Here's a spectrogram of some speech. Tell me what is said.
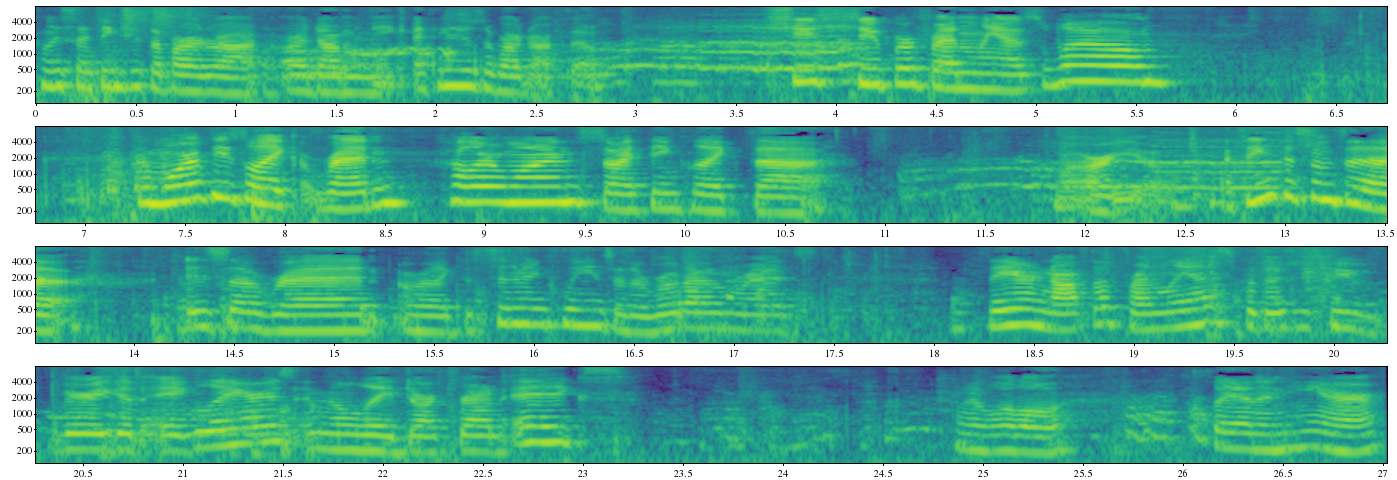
at least I think she's a Barred Rock, or a Dominique. I think she's a Barred Rock, though. She's super friendly as well. And more of these, like, red color ones, so I think, like, the what are you? I think this one's a is a red or like the cinnamon queens or the Rhode Island reds. They are not the friendliest, but they're to be very good egg layers and they'll lay dark brown eggs. My little clan in here.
